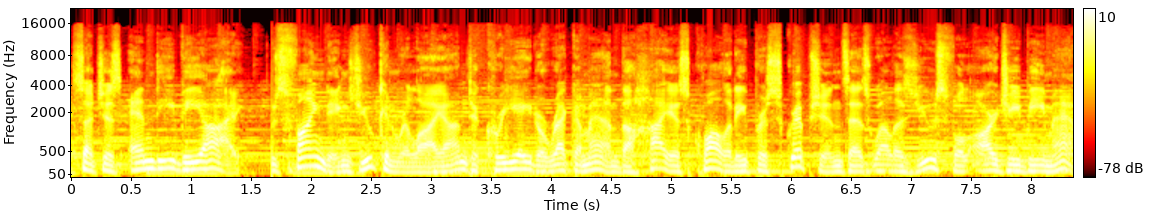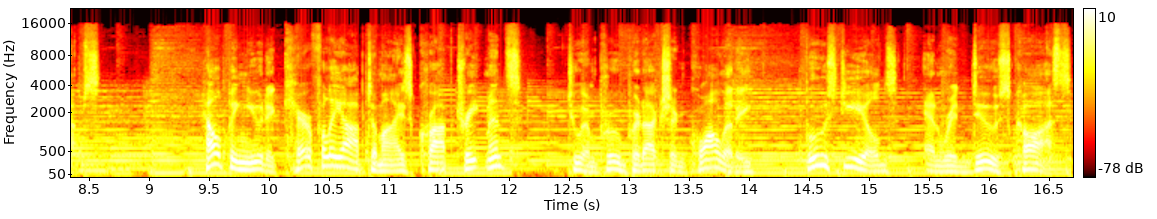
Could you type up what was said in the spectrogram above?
such as NDVI, whose findings you can rely on to create or recommend the highest quality prescriptions as well as useful RGB maps, helping you to carefully optimize crop treatments to improve production quality, boost yields, and reduce costs.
